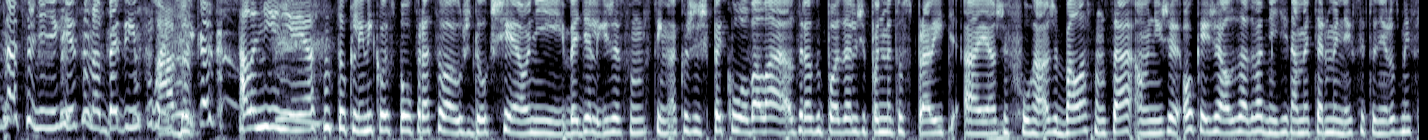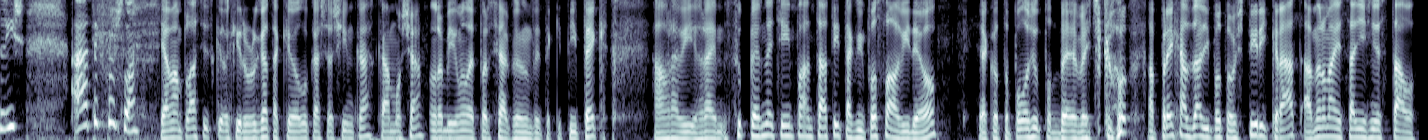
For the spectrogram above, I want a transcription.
označenie, nech nie som na bad influence. Ale nie, nie, ja som s tou klinikou spolupracovala už dlhšie a oni vedeli, že som s tým akože špekulovala a zrazu povedali, že poďme to spraviť a ja, že fúha, že bala som sa a oni, že OK, že ale za dva dní ti dáme termín, nech si to nerozmyslíš. A tak som šla. Ja mám plastického chirurga, takého Lukáša Šimka, kamoša. On robí umelé prsia, ako je taký typek. A hovorí, hovorím, sú pevné tie implantáty, tak mi poslal video, ako to položil pod BMWčko a prechádzali potom 4 krát a normálne sa nič nestalo.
